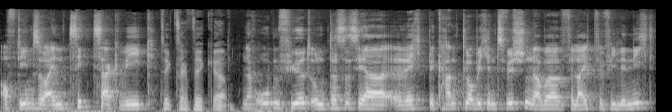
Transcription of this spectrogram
auf den so ein Zickzackweg Zickzackweg, ja. nach oben führt. Und das ist ja recht bekannt, glaube ich, inzwischen, aber vielleicht für viele nicht.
